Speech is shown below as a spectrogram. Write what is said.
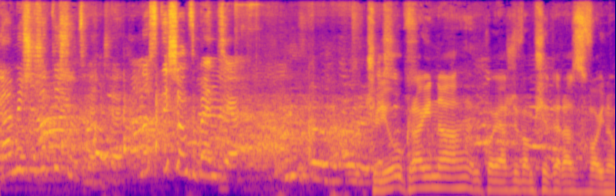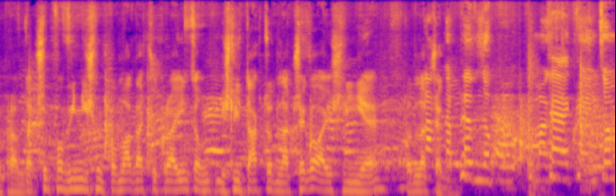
Ja myślę, że 1000 będzie. No z 1000 będzie. Czyli Ukraina kojarzy wam się teraz z wojną, prawda? Czy powinniśmy pomagać Ukraińcom? Jeśli tak, to dlaczego? A jeśli nie, to dlaczego? Tak, na pewno po- pomagać Ukraińcom,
